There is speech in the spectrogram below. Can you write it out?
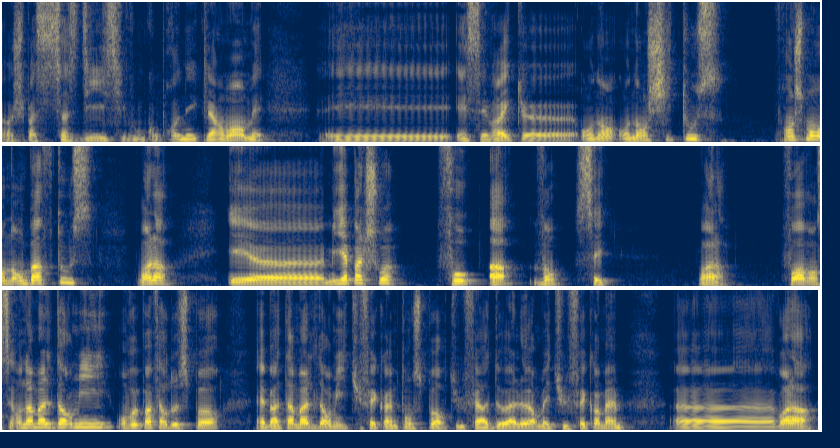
je ne sais pas si ça se dit, si vous me comprenez clairement, mais Et, c'est vrai qu'on en, on en chie tous. Franchement, on en baffe tous. Voilà. Et, mais il n'y a pas le choix. faut avancer. Voilà. faut avancer. On a mal dormi, on veut pas faire de sport. Eh ben, t'as mal dormi, tu fais quand même ton sport. Tu le fais à deux à l'heure, mais tu le fais quand même. Euh, voilà.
